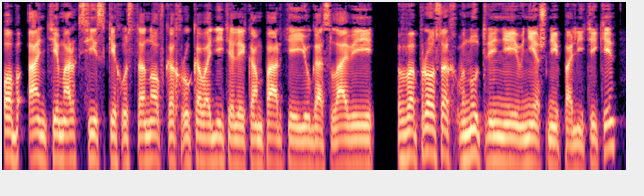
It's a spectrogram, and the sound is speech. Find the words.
об антимарксистских установках руководителей Компартии Югославии в вопросах внутренней и внешней политики –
